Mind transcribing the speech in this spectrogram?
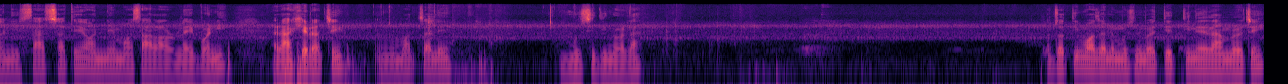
अनि साथसाथै अन्य मसालाहरूलाई पनि राखेर चाहिँ मजाले मुसिदिनु होला। जति मजाले मुस्नुभयो त्यति नै राम्रो चाहिँ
